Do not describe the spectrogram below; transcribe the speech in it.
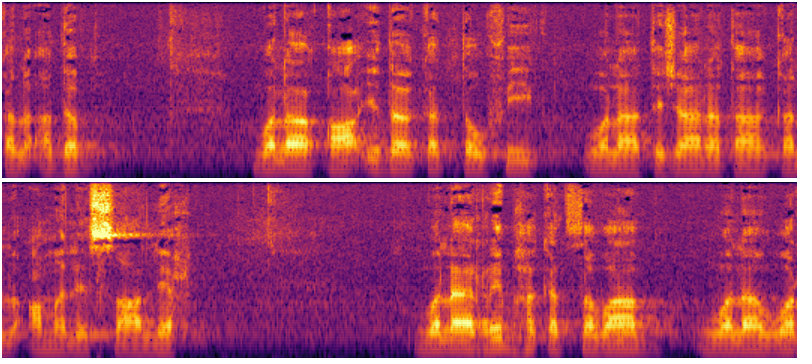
کل ادب ولا قاعدہ کا توفیق، ولا تجارت کل عمل صالح ولا ربح کا ثواب، ولا ور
